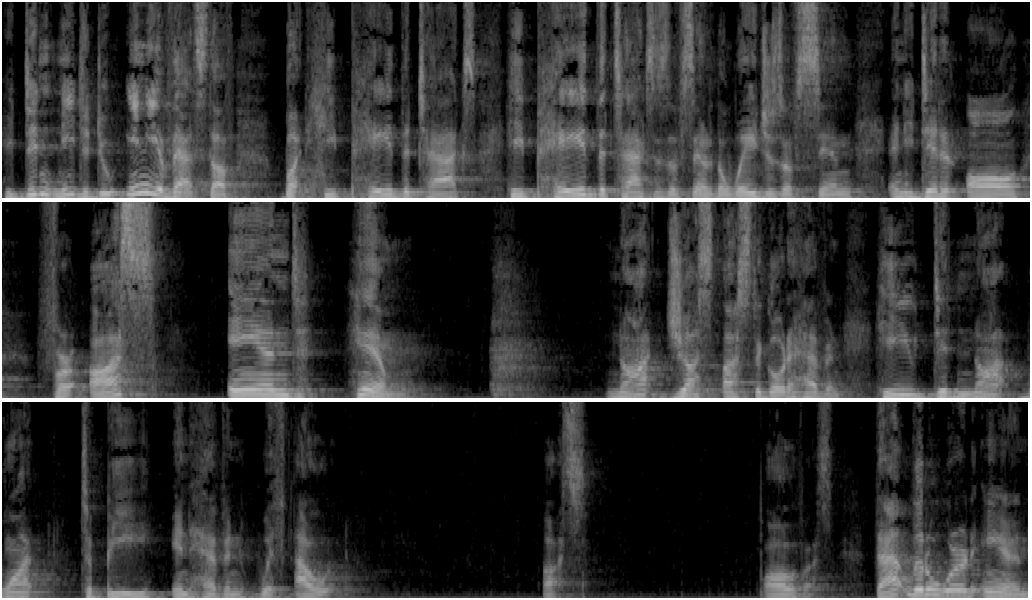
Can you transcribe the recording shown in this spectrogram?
He didn't need to do any of that stuff, but he paid the tax. He paid the taxes of sin, or the wages of sin, and he did it all for us and him. Not just us to go to heaven. He did not want to be in heaven without us. All of us. That little word and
